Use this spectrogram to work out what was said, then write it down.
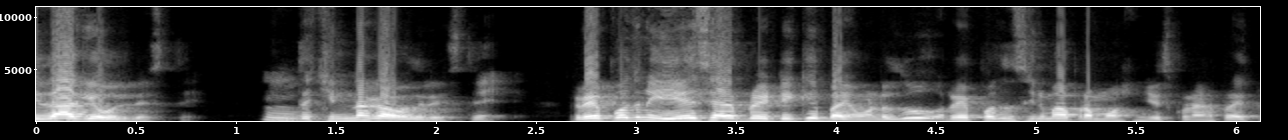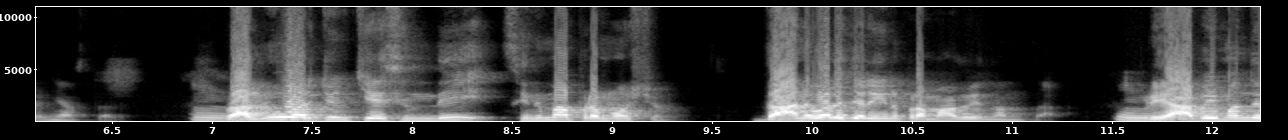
ఇలాగే వదిలేస్తే ఇంత చిన్నగా వదిలేస్తే రేపొద్దున ఏ సెలబ్రిటీకి భయం ఉండదు రేపొద్దున సినిమా ప్రమోషన్ చేసుకోవడానికి ప్రయత్నం చేస్తారు. ఇప్పుడు అల్లు అర్జున్ చేసింది సినిమా ప్రమోషన్ దానివల్ల జరిగిన ప్రమాదం ఇదంతా. ఇప్పుడు యాభై మంది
